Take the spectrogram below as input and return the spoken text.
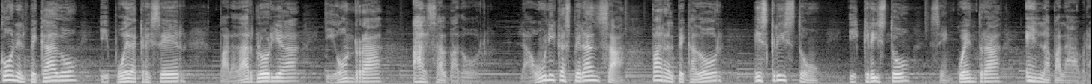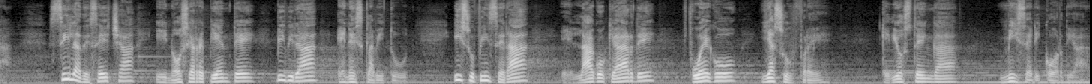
con el pecado y pueda crecer para dar gloria y honra al Salvador. La única esperanza para el pecador es Cristo y Cristo se encuentra en la palabra. Si la desecha y no se arrepiente, vivirá en esclavitud, y su fin será el lago que arde, fuego y azufre. Que Dios tenga misericordia.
